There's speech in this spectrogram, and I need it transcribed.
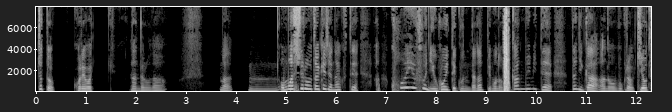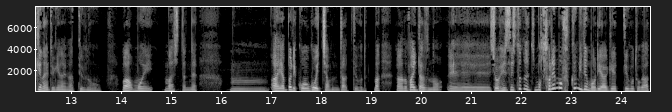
ちょっとこれはなんだろうな、まあ、うん、面白だけじゃなくて、あ、こういう風に動いていくんだなっていうものを俯瞰で見て、何か、あの、僕らは気をつけないといけないなっていうのは思いましたね。うーん、あ、やっぱりこう動いちゃうんだっていうこと。まあ、あの、ファイターズの、えー、消費した人たちも、それも含みで盛り上げっていうことがあっ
